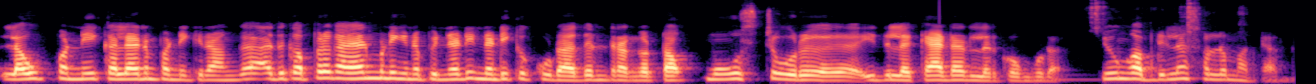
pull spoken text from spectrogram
லவ் பண்ணி கல்யாணம் பண்ணிக்கிறாங்க. அதுக்கப்புறம் கல்யாணம் பண்ணிக்கின பின்னாடி நடிக்க கூடாதுன்றாங்க டாப் மோஸ்ட் ஒரு இதுல கேடர்ல இருக்கவங்க கூட. இவங்க அப்படிலாம் சொல்ல மாட்டாங்க.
